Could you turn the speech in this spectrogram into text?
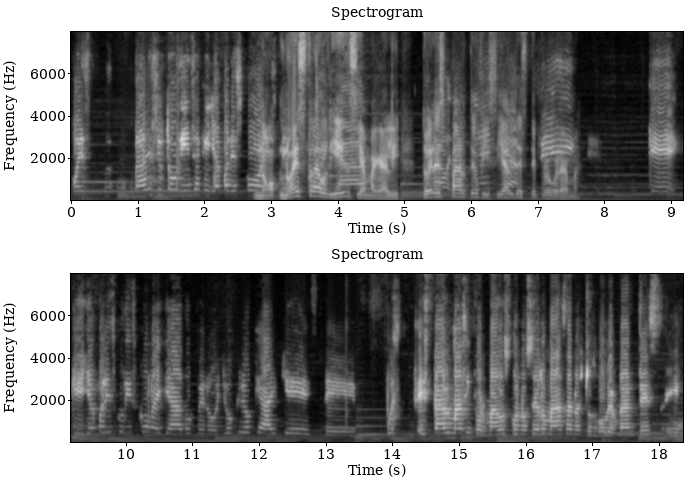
pues va a decir tu audiencia que ya parezco. No, este, nuestra audiencia, Magali. Tú eres parte oficial de este programa. Que, que ya parezco disco rayado, pero yo creo que hay que este, pues estar más informados, conocer más a nuestros gobernantes, eh,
